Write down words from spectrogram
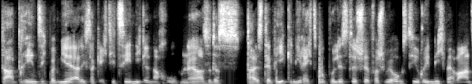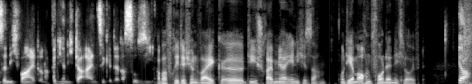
Da drehen sich bei mir ehrlich gesagt echt die Zehennigel nach oben. Ne? Also das, da ist der Weg in die rechtspopulistische Verschwörungstheorie nicht mehr wahnsinnig weit. Und da bin ich ja nicht der Einzige, der das so sieht. Aber Friedrich und Weig, äh, die schreiben ja ähnliche Sachen. Und die haben auch einen Fonds, der nicht läuft. Ja.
